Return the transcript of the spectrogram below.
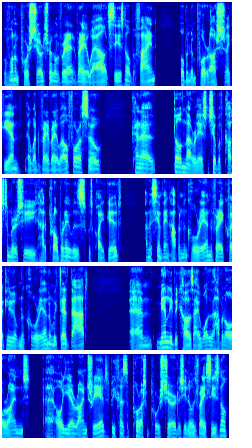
we've one in Portstewart's working very, very well. It's seasonal, but fine. Opened in Portrush, and again, it went very, very well for us. So, kind of building that relationship with customers who had property was was quite good. And the same thing happened in Coleraine. Very quickly, we opened in Coleraine, and we did that um, mainly because I wanted to have an all round, uh, all year round trade because the Portrush and Portstewart, as you know, is very seasonal.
